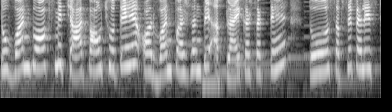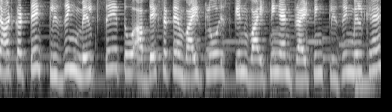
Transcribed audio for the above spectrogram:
तो वन बॉक्स में चार पाउच होते हैं और वन पर्सन पे अप्लाई कर सकते हैं। तो सबसे पहले स्टार्ट करते हैं क्लिजिंग मिल्क से। तो आप देख सकते हैं white glow skin whitening and brightening cleansing milk है।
